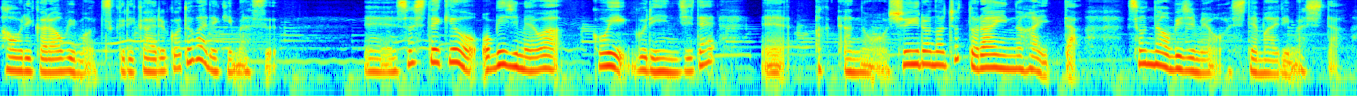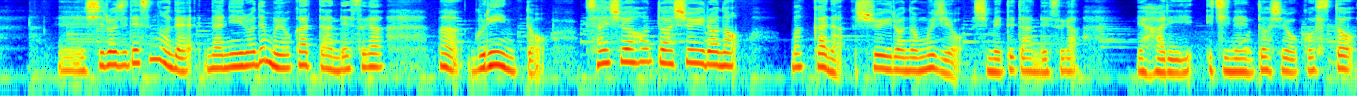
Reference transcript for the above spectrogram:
羽織から帯も作り変えることができます、えそして今日帯締めは濃いグリーン地で、えー、あの朱色のちょっとラインの入ったそんな帯締めをしてまいりました、えー、白地ですので何色でもよかったんですがまあグリーンと最初は本当は朱色の真っ赤な朱色の無地を締めてたんですがやはり一年年を越すと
